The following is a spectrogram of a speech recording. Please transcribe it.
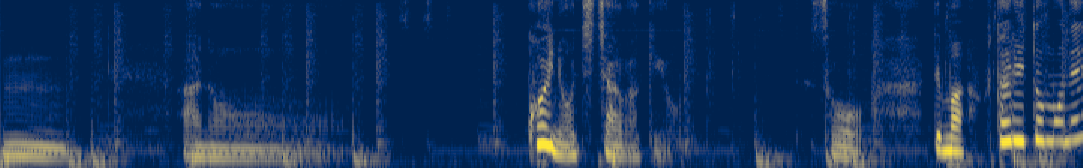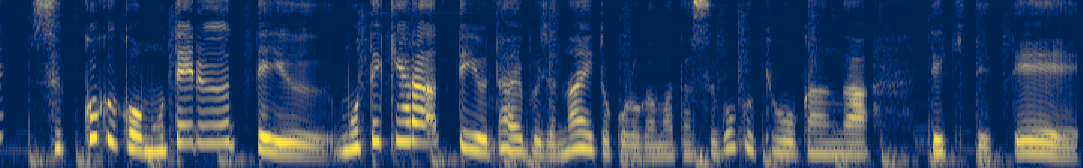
うんあの恋に落ちちゃうわけよ。そうでまあ2人ともねすっごくこうモテるっていうモテキャラっていうタイプじゃないところがまたすごく共感ができてて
